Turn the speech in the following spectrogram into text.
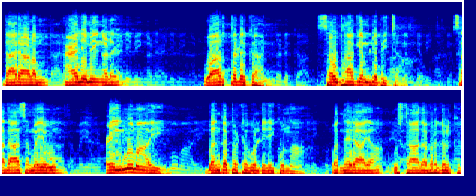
ധാരാളം ആലിമ്യങ്ങളെ വാർത്തെടുക്കാൻ സൗഭാഗ്യം ലഭിച്ച സദാസമയവും എൽമുമായി ബന്ധപ്പെട്ടുകൊണ്ടിരിക്കുന്ന വന്നരായ ഉസ്താദ് അവർകൾക്ക്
